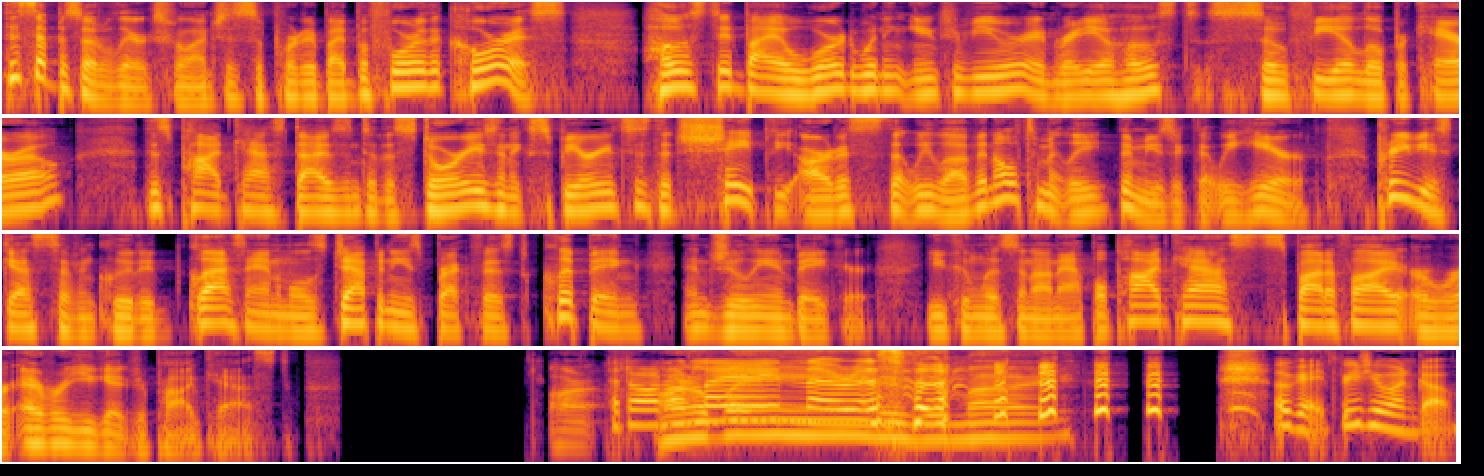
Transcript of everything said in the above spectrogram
This episode of Lyrics for Lunch is supported by Before the Chorus, hosted by award winning interviewer and radio host Sophia Lopercaro. This podcast dives into the stories and experiences that shape the artists that we love and ultimately the music that we hear. Previous guests have included Glass Animals, Japanese Breakfast, Clipping, and Julien Baker. You can listen on Apple Podcasts, Spotify, or wherever you get your podcast. Ar- At Arnold Layne, there is- in my- Okay, three, two, one, go.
